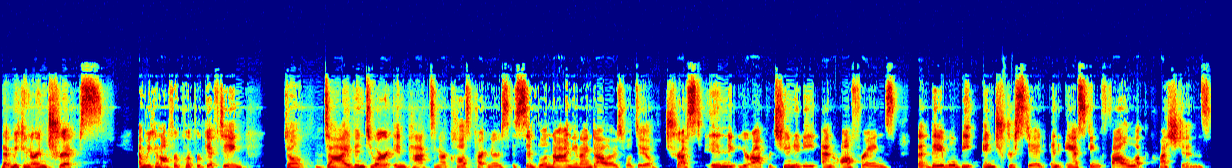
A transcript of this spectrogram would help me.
that we can earn trips and we can offer corporate gifting don't dive into our impact and our cause partners. A simple $99 will do. Trust in your opportunity and offerings that they will be interested in asking follow up questions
